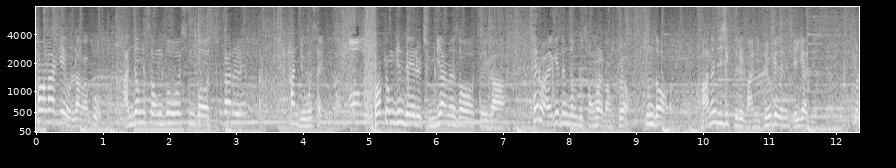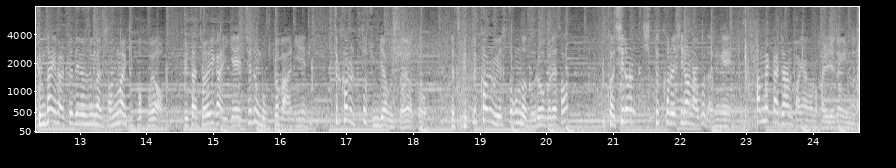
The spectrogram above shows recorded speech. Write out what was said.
편하게 올라가고 안정성도 훨씬 더 추가를 한 유모차입니다. 수학경진대회를 준비하면서 저희가 새로 알게 된 점도 정말 많고요. 좀 더 많은 지식들을 많이 배우게 되는 계기가 되었어요. 금상이 발표되는 순간 정말 기뻤고요. 일단 저희가 이게 최종 목표가 아닌 특허를 또 준비하고 있어요. 또 그래서 그 특허를 위해서 조금 더 노력을 해서 특허 실현 특허를 실현하고 나중에 판매까지 하는 방향으로 갈 예정입니다.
